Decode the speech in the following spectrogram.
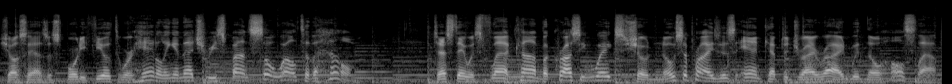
She also has a sporty feel to her handling in that she responds so well to the helm. Test day was flat calm, but crossing wakes showed no surprises and kept a dry ride with no hull slap.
